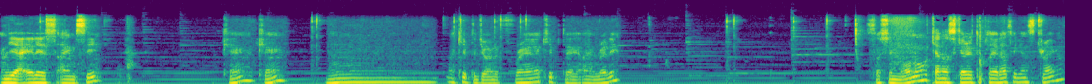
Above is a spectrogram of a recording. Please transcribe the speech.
And yeah, it is IMC. Okay, okay. Mm, I keep the Joined Fray, I keep the I am ready. Sashimono, kind of scary to play that against Dragon.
